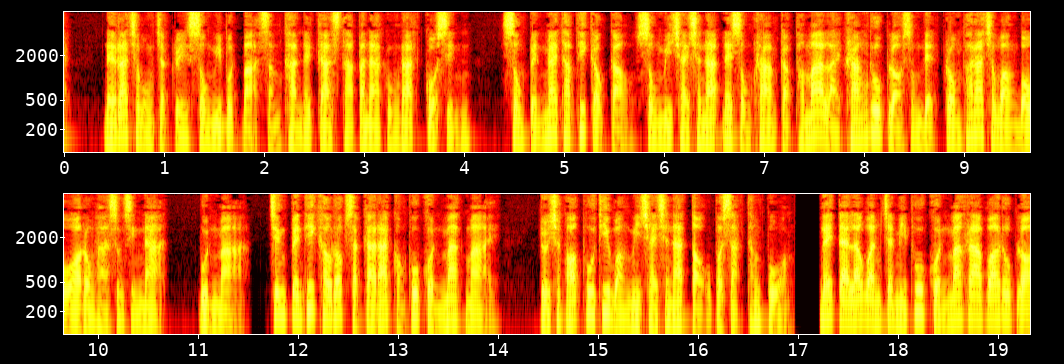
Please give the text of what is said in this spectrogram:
ก ในราชวงศ์จักรีทรงมีบทบาทสำคัญในการสถาปนากรุงรัฐโกสินทร์ทรงเป็นแม่ทัพที่เก่าๆ ทรงมีชัยชนะในสงครามกับพม่าหลายครั้งรูปหล่อสมเด็จกรมพระราชวังบวรมหาสุรสิงห์นาถบุญมา จึงเป็นที่เคารพสักการะของผู้คนมากมาย โดยเฉพาะผู้ที่หวังมีชัยชนะต่ออุปสรรคทั้งปวง ในแต่ละวันจะมีผู้คนมากราบว่ารูปหล่อ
